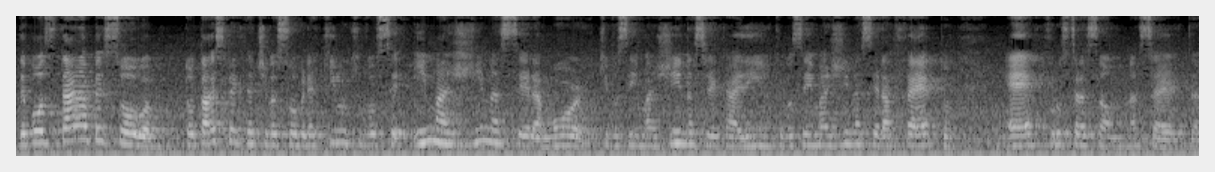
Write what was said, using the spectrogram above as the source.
Depositar na pessoa total expectativa sobre aquilo que você imagina ser amor, que você imagina ser carinho, que você imagina ser afeto, é frustração na certa.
